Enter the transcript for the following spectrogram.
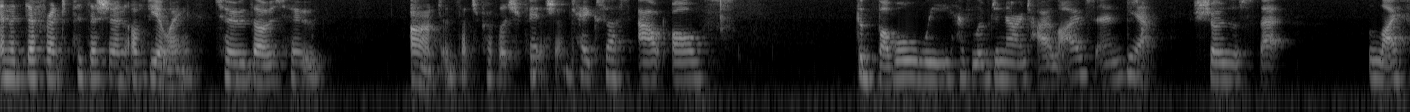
in a different position of viewing to those who aren't in such a privileged position. It takes us out of the bubble we have lived in our entire lives and Yeah. shows us that life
